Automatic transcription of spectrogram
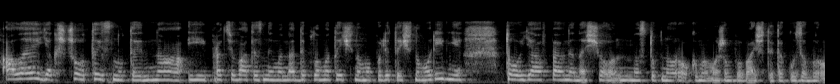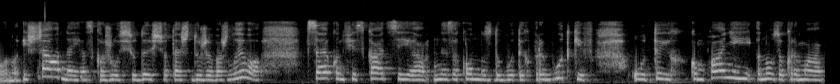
Але якщо тиснути на і працювати з ними на дипломатичному політичному рівні, то я впевнена, що наступного року ми можемо побачити таку заборону. І ще одне я скажу сюди, що теж дуже важливо: це конфіскація незаконно здобутих прибутків у тих компаній. Ну зокрема,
